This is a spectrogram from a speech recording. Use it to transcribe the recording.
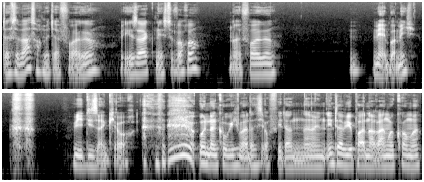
das war's auch mit der Folge. Wie gesagt, nächste Woche, neue Folge. Mehr über mich. Wie diese eigentlich auch. Und dann gucke ich mal, dass ich auch wieder einen Interviewpartner reinbekomme,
